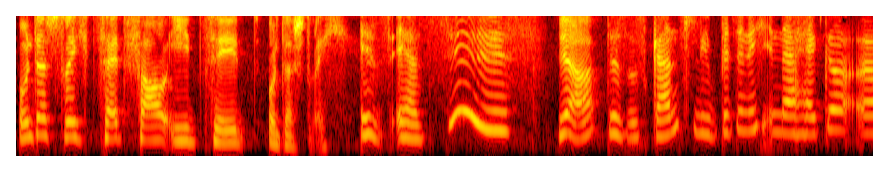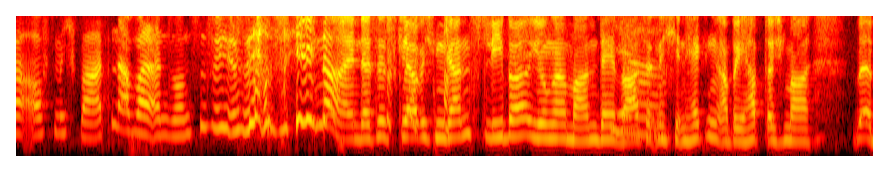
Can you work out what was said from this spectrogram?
unterstrich ZVIC unterstrich. Ist er süß. Ja, Das ist ganz lieb. Bitte nicht in der Hecke äh, auf mich warten, aber ansonsten finde ich das sehr süß. nein, das ist, glaube ich, ein ganz lieber junger Mann, der Ja. wartet nicht in Hecken, aber ihr habt euch mal, äh,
